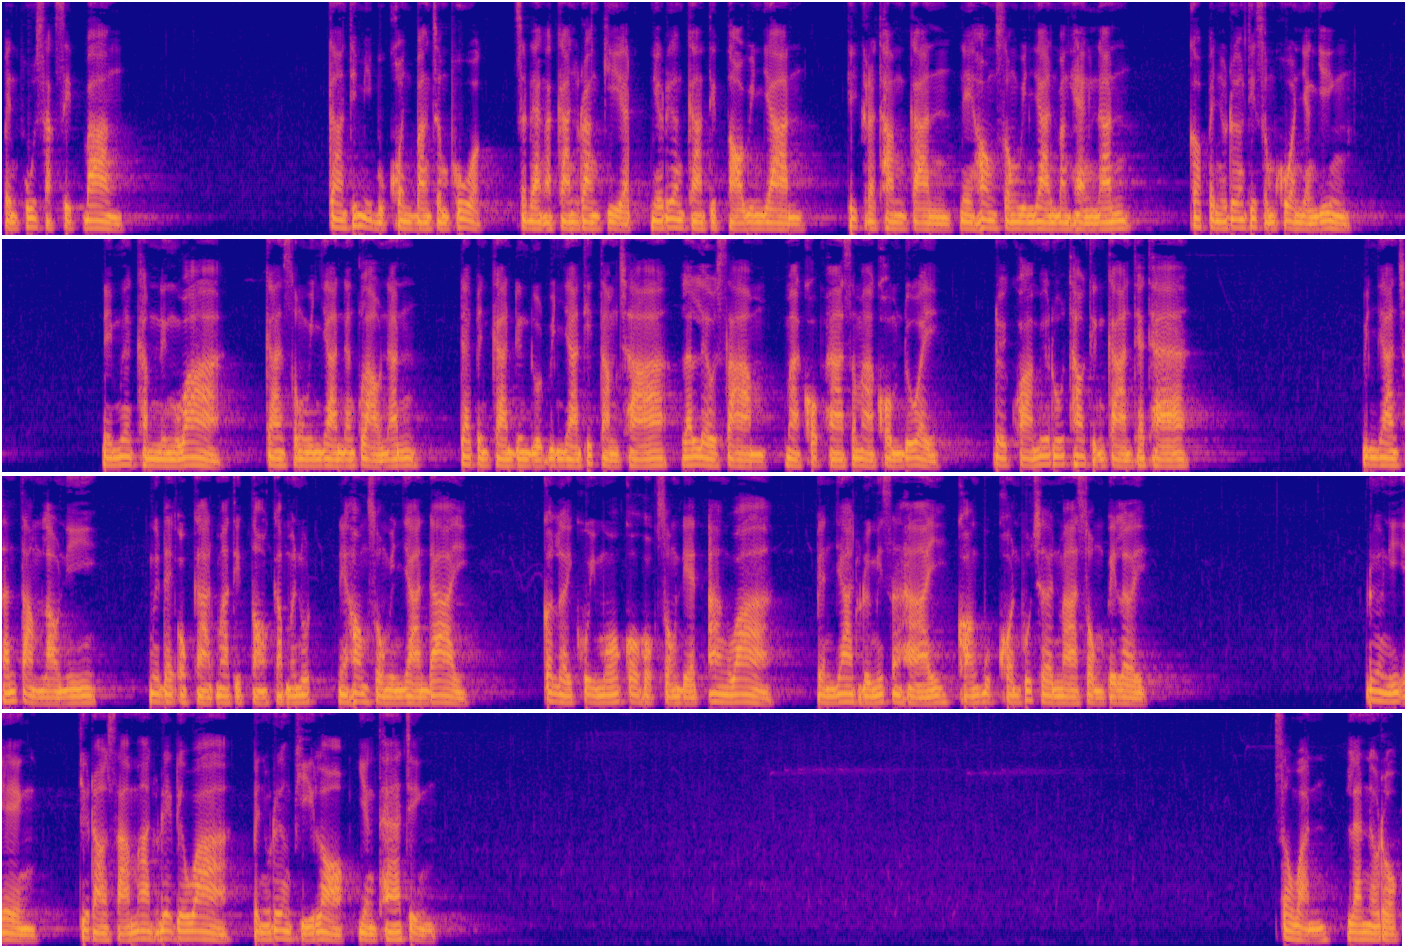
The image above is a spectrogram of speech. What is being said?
เป็นผู้ศักดิ์สิทธิ์บ้าง การที่มีบุคคลบางจำพวก แสดงอาการรังเกียจในเรื่องการติดต่อวิญญาณ ที่กระทำกันในห้องทรงวิญญาณบางแห่งนั้น ก็เป็นเรื่องที่สมควรอย่างยิ่ง ในเมื่อคำนึงว่า การทรงวิญญาณดังกล่าวนั้น ได้เป็นการดึงดูดวิญญาณที่ต่ำช้าและเลวทราม มาคบหาสมาคมด้วย โดยความไม่รู้เท่าถึงการแท้ๆวิญญาณชั้นต่ำเหล่านี้ เมื่อได้โอกาสมาติดต่อกับมนุษย์ในห้องทรงวิญญาณได้ ก็เลยคุยโม้โกหกทรงเดชอ้างว่า เป็นญาติหรือมิสหายของบุคคลผู้เชิญมาส่งไปเลย เรื่องนี้เองที่เราสามารถเรียกได้ว่าเป็นเรื่องผีหลอกอย่างแท้จริง สวรรค์และนรก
